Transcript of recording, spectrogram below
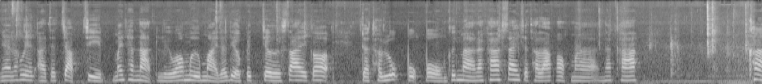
เนี่ยนักเรียนอาจจะจับจีบไม่ถนัด หรือว่ามือใหม่แล้วเดี๋ยวไปเจอไส้ก็จะทะลุปุโป่งขึ้นมานะคะไส้จะทะลักออกมานะคะค่ะ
